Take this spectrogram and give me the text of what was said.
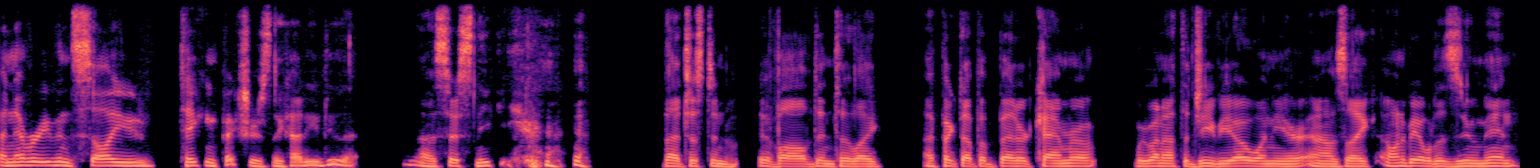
I never even saw you taking pictures. Like, how do you do that? I was so sneaky. that just in, evolved into like, I picked up a better camera. We went out to GBO one year, and I was like, I want to be able to zoom in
